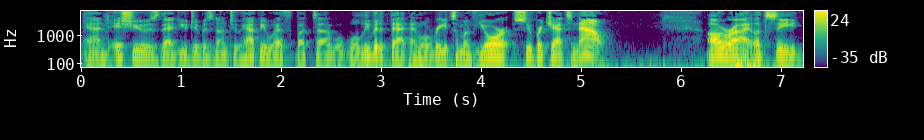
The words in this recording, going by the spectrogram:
and issues that YouTube is none too happy with. But uh, we'll, we'll leave it at that, and we'll read some of your super chats now. All right, let's see.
